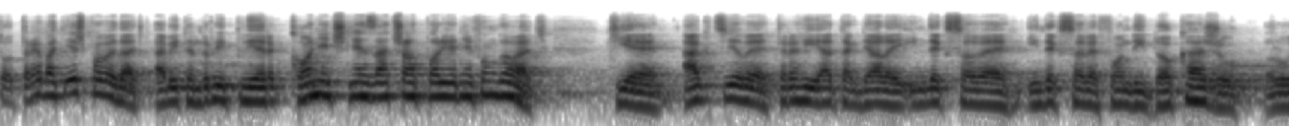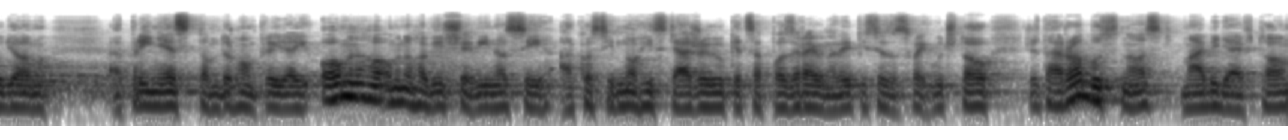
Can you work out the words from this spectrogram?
to treba tiež povedať, aby ten druhý pilier konečne začal poriadne fungovať tie akciové trhy a tak ďalej, indexové, indexové fondy dokážu ľuďom priniesť v tom druhom prídeli o mnoho, o mnoho vyššie výnosy, ako si mnohí stiažujú, keď sa pozerajú na výpisy zo svojich účtov, že tá robustnosť má byť aj v tom,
